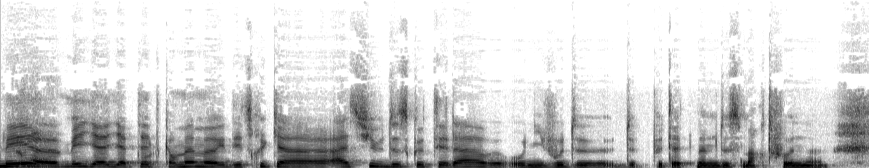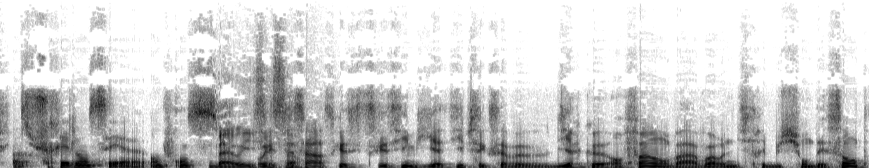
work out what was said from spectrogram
mais euh, mais il y a, y a peut-être quand même euh, des trucs à, à suivre de ce côté-là euh, au niveau de, de peut-être même de smartphones qui seraient lancés en France. Bah oui, c'est ça. ça. Ce, qui est, ce qui est significatif, c'est que ça veut dire que enfin on va avoir une distribution décente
